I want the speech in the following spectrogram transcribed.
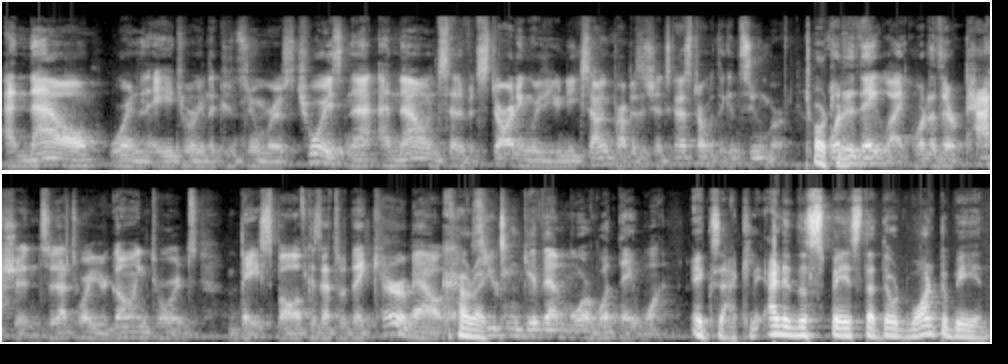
And now we're in an age where the consumer is choice. And now instead of it starting with a unique selling proposition, it's got to start with the consumer. Totally. What do they like? What are their passions? So that's why you're going towards baseball because that's what they care about. Correct. So you can give them more of what they want. Exactly. And in the space that they would want to be in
